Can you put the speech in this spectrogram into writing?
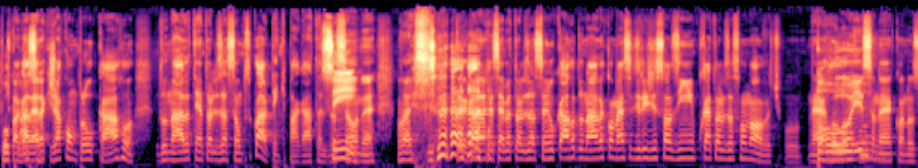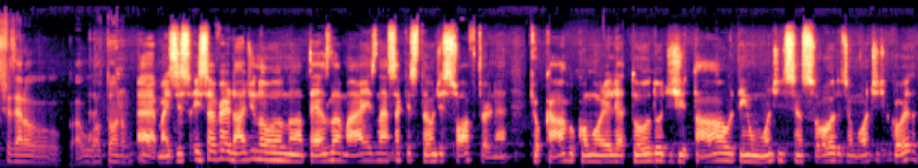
Pô, tipo, a massa. galera que já comprou o carro, do nada tem atualização. Claro, tem que pagar a atualização, Sim. né? Mas a galera recebe a atualização e o carro do nada começa a dirigir sozinho porque é atualização nova. Tipo, né? Pô. Rolou isso, né? Quando eles fizeram o, o autônomo. É, mas isso, isso é verdade no, na Tesla, mais nessa questão de software, né? Que o carro, como ele é todo digital e tem um monte de sensores e um monte de coisa,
